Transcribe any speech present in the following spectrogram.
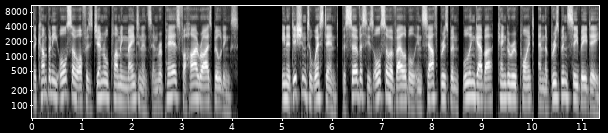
The company also offers general plumbing maintenance and repairs for high rise buildings. In addition to West End, the service is also available in South Brisbane, Woolloongabba, Kangaroo Point, and the Brisbane CBD.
